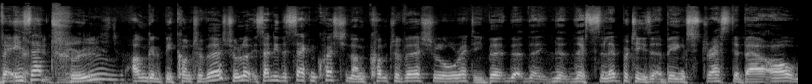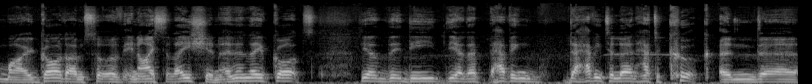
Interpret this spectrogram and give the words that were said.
But is that interesting to me at least. true? I'm going to be controversial. Look, it's only the second question. I'm controversial already. But the, the, the, the celebrities that are being stressed about, oh my God, I'm sort of in isolation, and then they've got, you know, the the yeah, they're having they're having to learn how to cook and. Uh,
